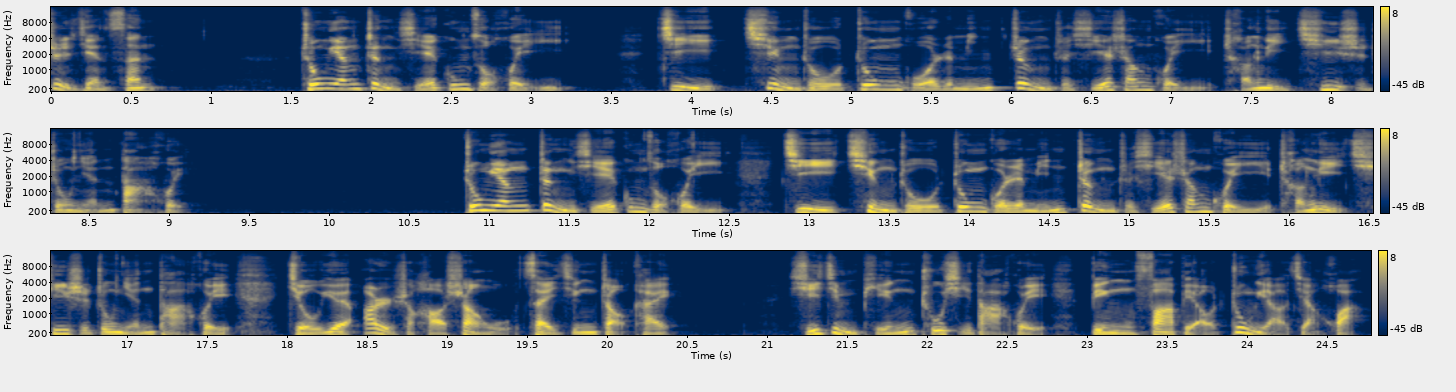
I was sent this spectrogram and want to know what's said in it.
事件三：中央政协工作会议暨庆祝中国人民政治协商会议成立七十周年大会。中央政协工作会议暨庆祝中国人民政治协商会议成立七十周年大会九月二十号上午在京召开，习近平出席大会并发表重要讲话。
